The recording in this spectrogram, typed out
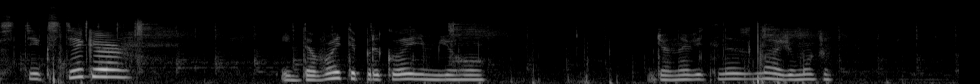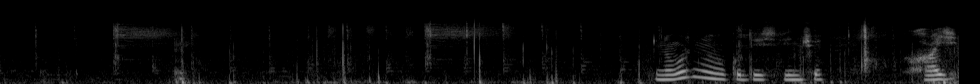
Стік стікер. І давайте приклеїмо його. Я навіть не знаю, може. Ну можна його кудись інше. Хай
